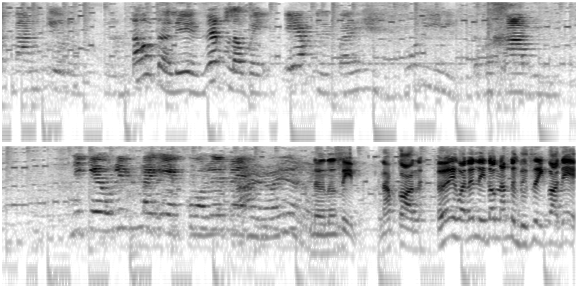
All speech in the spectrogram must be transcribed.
จัดการเกี่ยวเลยเต้าทะเลเสร็จเราไปแอบเลยไปผู้ดีเราไปฆ่าดินี่เกลรีบไปเอบก่อนเลยไป หนึ่งถึงสิบนับก่อน เอ้ยวันนี้ต้องนับหนึ่งถึงสิบก่อนดิ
